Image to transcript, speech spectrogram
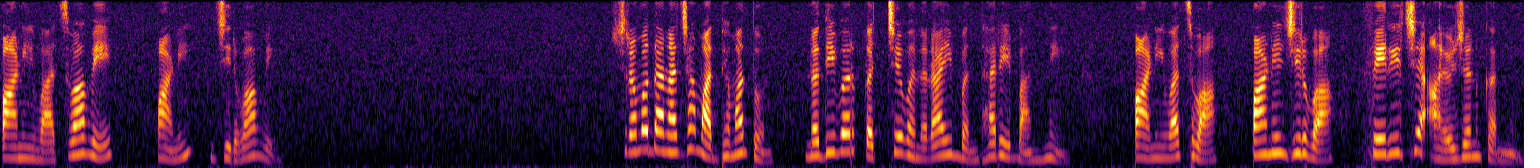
पाणी वाचवावे पाणी जिरवावे. श्रमदानाच्या माध्यमातून नदीवर कच्चे वनराई बंधारे बांधणे पाणी वाचवा पाणी जिरवा फेरीचे आयोजन करणे.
